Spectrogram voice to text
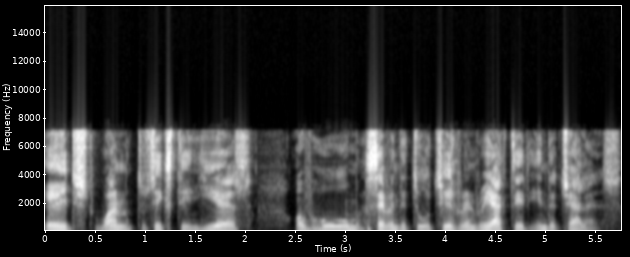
aged 1 to 16 years, of whom 72 children reacted in the challenge.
